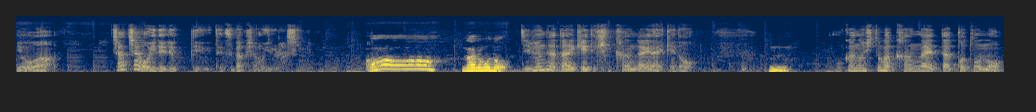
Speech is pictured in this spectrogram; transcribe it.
要は、チャチャを入れるっていう哲学者もいるらしい。ああ、なるほど。自分では体系的に考えないけど、うん。他の人が考えたことの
